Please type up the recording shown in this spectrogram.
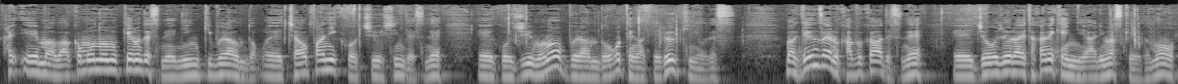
はい、えー、まあ若者向けのですね、人気ブランド、えー、チャオパニックを中心にですね、えー、50ものブランドを手掛ける企業です。まあ、現在の株価はですね、えー、上場来高値圏にありますけれども、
